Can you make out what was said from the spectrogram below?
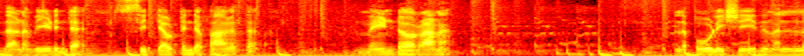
ഇതാണ് വീടിന്റെ സിറ്റ് ഔട്ടിന്റെ ഭാഗത്ത് മെയിൻ ഡോറാണ്. നല്ല പോളിഷ് ചെയ്ത് നല്ല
